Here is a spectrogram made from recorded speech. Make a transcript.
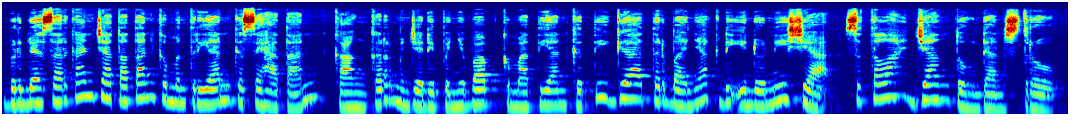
Berdasarkan catatan Kementerian Kesehatan, kanker menjadi penyebab kematian ketiga terbanyak di Indonesia setelah jantung dan stroke.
